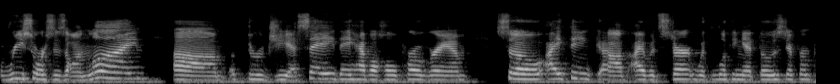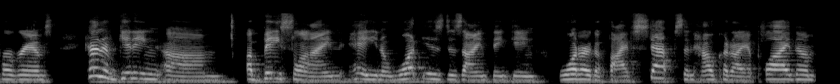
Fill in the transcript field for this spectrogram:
resources online um, through GSA. They have a whole program. So I think uh, I would start with looking at those different programs, kind of getting um, a baseline. Hey, you know, what is design thinking? What are the five steps and how could I apply them?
